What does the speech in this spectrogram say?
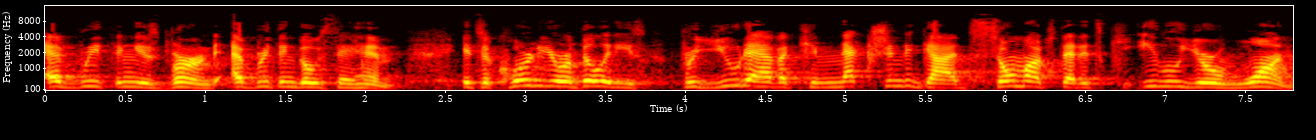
Everything is burned. Everything goes to Him. It's according to your abilities for you to have a connection to God so much that it's ki'ilu you're one.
